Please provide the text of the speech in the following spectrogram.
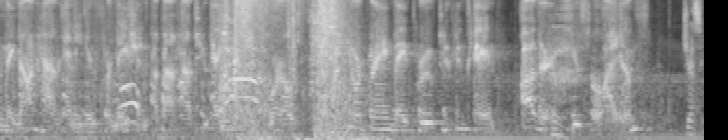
You may not have any information about how to exit this world, but your brain may prove to contain other useful items. Jesse,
